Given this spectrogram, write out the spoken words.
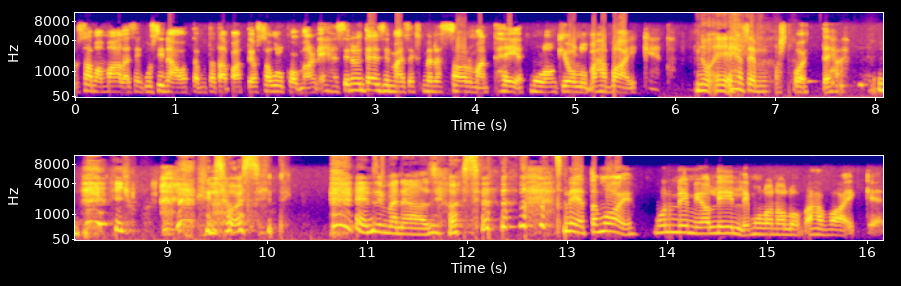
saman maalaisen kuin sinä olette, mutta tapaatte jossain ulkomailla, niin eihän siinä nyt ensimmäiseksi mennä sanomaan, että hei, että mulla onkin ollut vähän vaikeaa. No ei. Eihän semmoista voi tehdä. se olisi ensimmäinen asia. niin, että moi, mun nimi on Lilli, mulla on ollut vähän vaikeaa.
